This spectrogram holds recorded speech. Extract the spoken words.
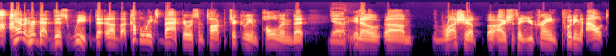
I haven't heard that this week. Uh, a couple weeks back, there was some talk, particularly in Poland, that yeah. You know, um, Russia, or I should say Ukraine, putting out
